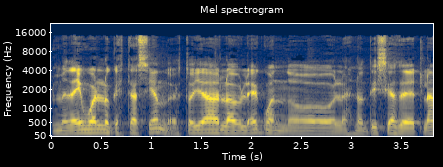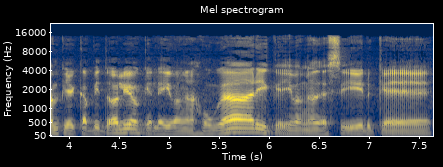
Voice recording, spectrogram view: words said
me da igual lo que está haciendo. Esto ya lo hablé cuando las noticias de Trump y el Capitolio que le iban a jugar y que iban a decir que,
